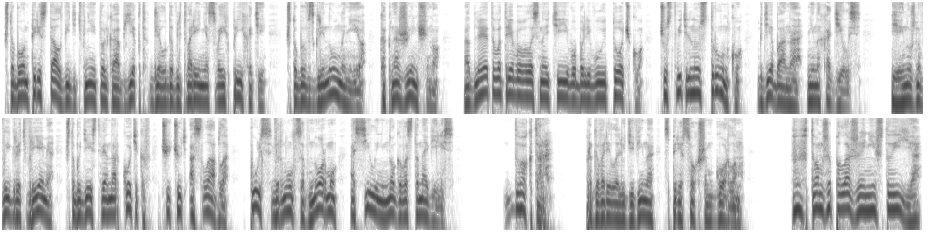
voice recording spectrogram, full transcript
чтобы он перестал видеть в ней только объект для удовлетворения своих прихотей, чтобы взглянул на нее, как на женщину. А для этого требовалось найти его болевую точку, чувствительную струнку, где бы она ни находилась. Ей нужно выиграть время, чтобы действие наркотиков чуть-чуть ослабло, пульс вернулся в норму, а силы немного восстановились. «Доктор», проговорила Людивина с пересохшим горлом. «Вы в том же положении, что и я.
